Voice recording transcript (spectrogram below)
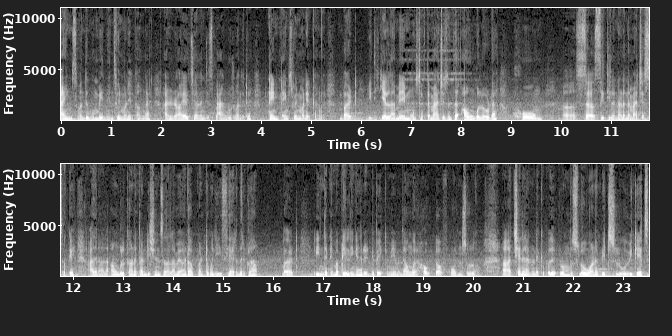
டைம்ஸ் வந்து மும்பை இந்தியன்ஸ் வின் பண்ணியிருக்காங்க. அண்ட் ராயல் சேலஞ்சர்ஸ் பெங்களூர் வந்துட்டு டென் டைம்ஸ் வின் பண்ணியிருக்காங்க. பட் இது எல்லாமே மோஸ்ட் ஆஃப் த மேட்சஸ் வந்து அவங்களோட ஹோம் சிட்டியில் நடந்த மேட்சஸ் ஓகே அதனால் அவங்களுக்கான கண்டிஷன்ஸ் அதெல்லாமே அடாப்ட் பண்ணிட்டு கொஞ்சம் ஈஸியாக இருந்திருக்கலாம். பட் இந்த டைம் அப்படி இல்லைங்க. ரெண்டு பேருக்குமே வந்து அவங்க அவுட் ஆஃப் ஹோம்னு சொல்லலாம். சென்னையில் நடக்க போது ரொம்ப ஸ்லோவான பிச் ஸ்லோ விக்கெட்ஸ்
